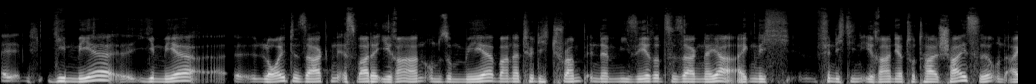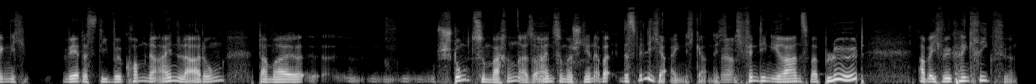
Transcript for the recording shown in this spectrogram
äh, je mehr, je mehr äh, Leute sagten, es war der Iran, umso mehr war natürlich Trump in der Misere zu sagen, na ja, eigentlich finde ich den Iran ja total scheiße und eigentlich wäre das die willkommene Einladung, da mal äh, stumm zu machen, also ja. einzumarschieren, aber das will ich ja eigentlich gar nicht. Ja. Ich finde den Iran zwar blöd, aber ich will keinen Krieg führen.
